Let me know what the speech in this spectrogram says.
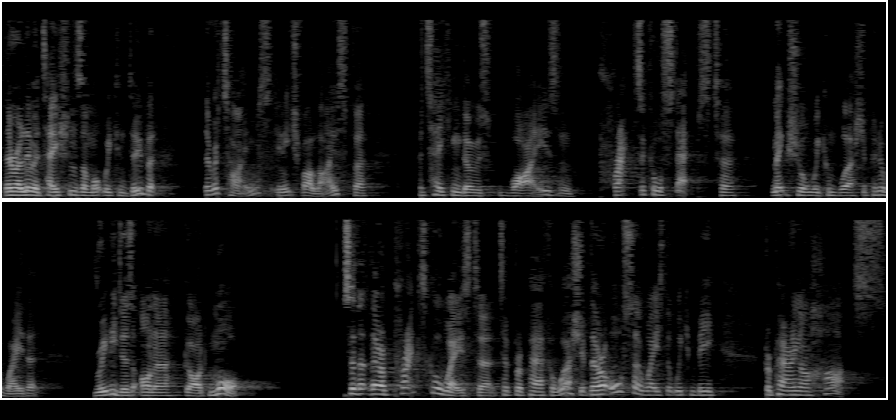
There are limitations on what we can do, but there are times in each of our lives for, for taking those wise and practical steps to make sure we can worship in a way that really does honor God more. So that there are practical ways to, to prepare for worship. There are also ways that we can be preparing our hearts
